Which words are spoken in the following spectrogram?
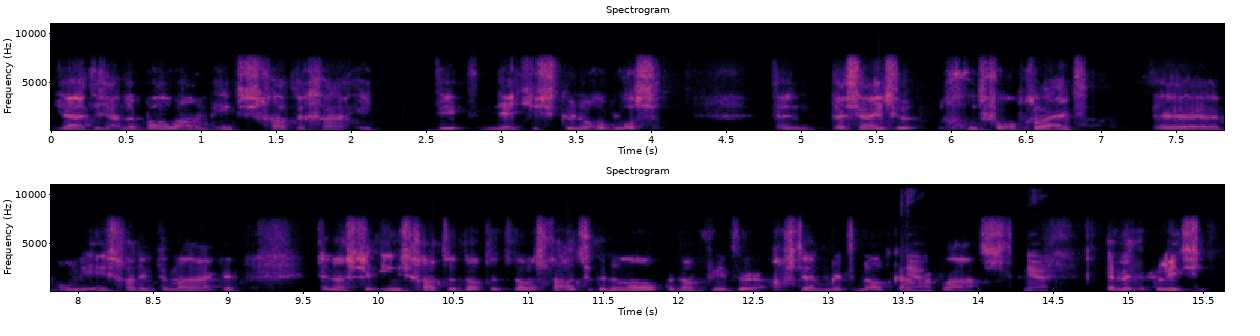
ja, het is aan de BOA om in te schatten, ga ik dit netjes kunnen oplossen? En daar zijn ze goed voor opgeleid. eh, om die inschatting te maken. En als ze inschatten dat het wel eens fout zou kunnen lopen, dan vindt er afstemming met de meldkamer Ja. plaats Ja. en met de politie.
